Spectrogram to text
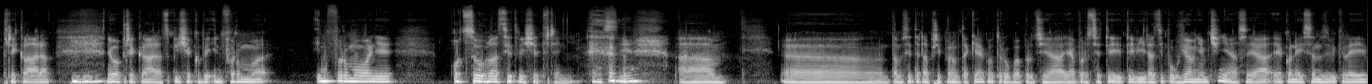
překládat. Mm-hmm. Nebo překládat, spíš jakoby informova, informovaně odsouhlasit vyšetření. Jasně. a Uh, tam si teda připadám taky jako trouba, protože já, já prostě ty, ty výrazy používám v Němčině. Já, se, já jako nejsem zvyklý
